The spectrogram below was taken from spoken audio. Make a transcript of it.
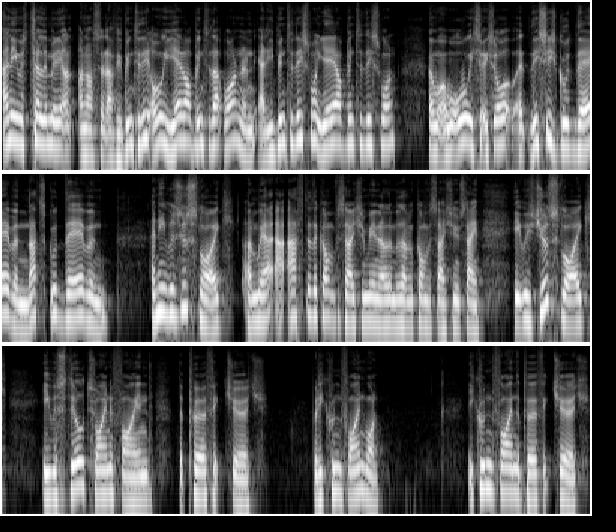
And he was telling me, and I said, Have you been to this? Oh, yeah, I've been to that one. And have you been to this one? Yeah, I've been to this one. And oh, he said, This is good there, and that's good there. And, and he was just like, and we, after the conversation, me and Ellen was having a conversation, saying, it was just like he was still trying to find the perfect church, but he couldn't find one. He couldn't find the perfect church.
